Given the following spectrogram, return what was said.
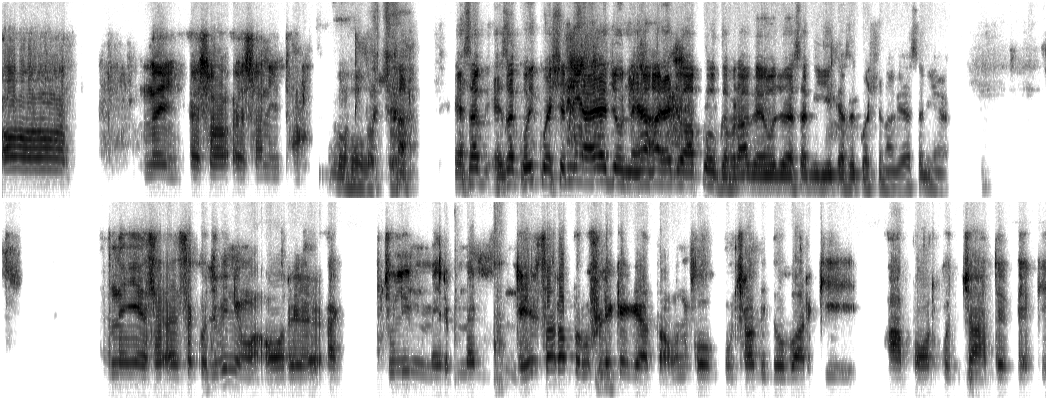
आ, नहीं ऐसा ऐसा नहीं था। ओहो अच्छा। ऐसा ऐसा कोई क्वेश्चन नहीं आया जो नया आया जो आपको घबरा गए हो जो ऐसा कि ये कैसे क्वेश्चन आ गया? ऐसा नहीं आया? नहीं ऐसा ऐसा कुछ भी नहीं हुआ। और एक्चुअली मेरे मैं ढेर सारा प्रूफ लेके गया था। उनको पूछा भी दो बार कि आप और कुछ चाहते थे कि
